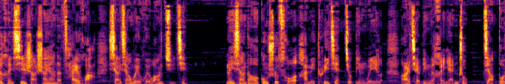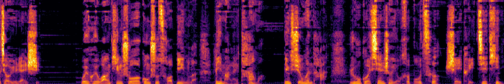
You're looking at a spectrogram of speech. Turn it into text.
他很欣赏商鞅的才华，想向魏惠王举荐。没想到公叔痤还没推荐就病危了，而且病得很严重。将不久于人世，魏惠王听说公叔痤病了，立马来探望，并询问他：如果先生有何不测，谁可以接替你？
